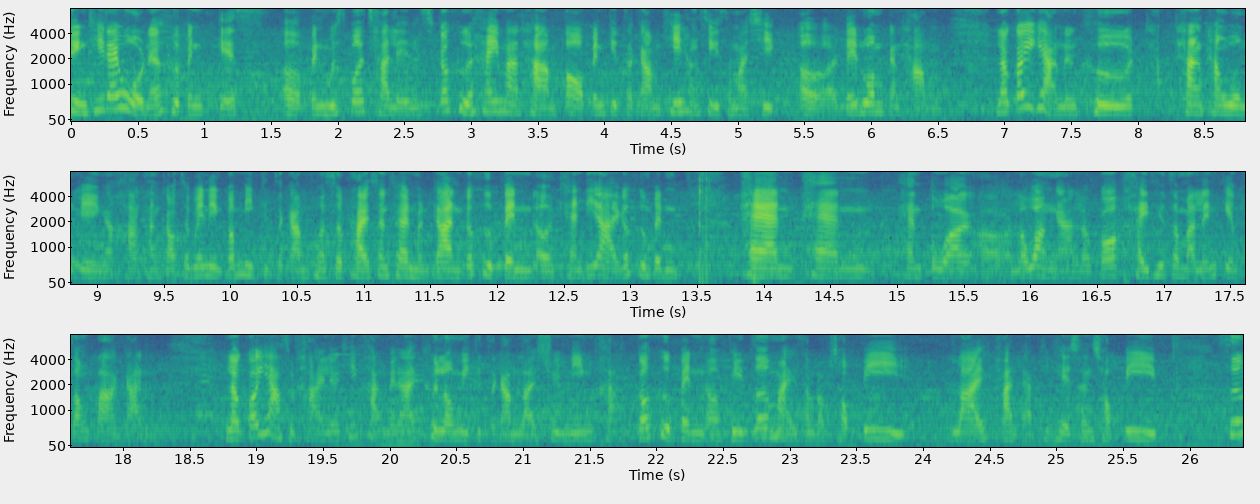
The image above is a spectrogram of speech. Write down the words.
สิ่งที่ได้โหวตเนี่ยคือเป็น guest เอ่อเป็น whisper challenge ก็คือให้มาถามตอบเป็นกิจกรรมที่ทั้ง 4 สมาชิกเอ่อได้ร่วมกันทำแล้วก็อีกอย่างหนึ่งคือทางทางวงเองอะค่ะทาง GOT7 เองก็มีกิจกรรมคอยเซอร์ไพรส์แฟนๆเหมือนกัน ก็คือเป็นเอ่อ candy eye ก็คือเป็นแพนแพนแพนตัวเอ่อระหว่างงาน แล้วก็ใครที่จะมาเล่นเกมจ้องตากัน แล้วก็อย่างสุดท้ายเลยที่ขาดไม่ได้คือเรามีกิจกรรม live streaming ค่ะ ก็คือเป็นฟีเจอร์ใหม่สำหรับ Shopee ไลฟ์ผ่านแอปพลิเคชัน s h อ p e e ซึ่ง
